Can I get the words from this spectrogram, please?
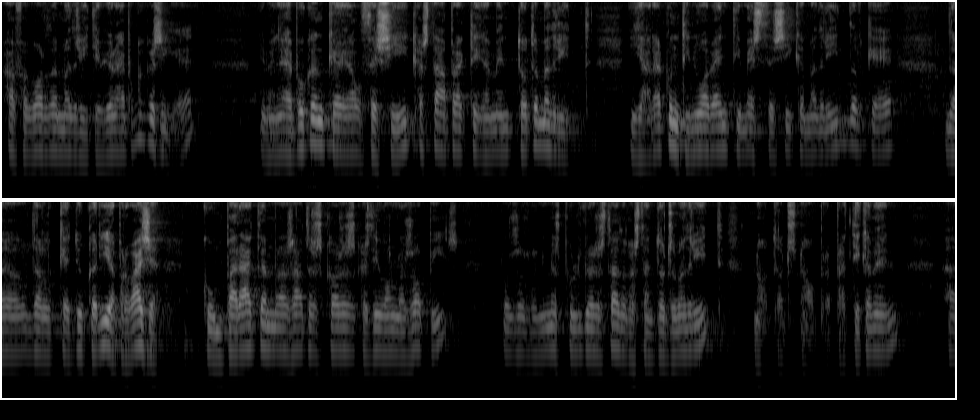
a favor de Madrid. Hi havia una època que sí, eh? Hi havia una època en què el CSIC estava pràcticament tot a Madrid i ara continua havent-hi més teixit a Madrid del que, del, del que tocaria, però vaja, comparat amb les altres coses que es diuen les OPIs, els organismes públics de l'Estat que estan tots a Madrid, no, tots no, però pràcticament eh,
